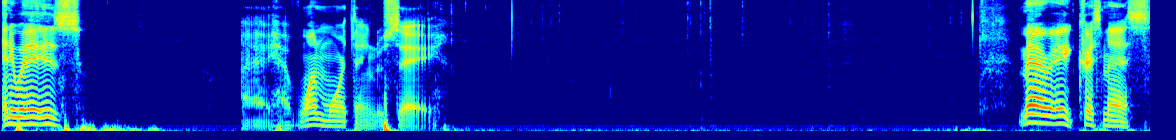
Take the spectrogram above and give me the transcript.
anyways, I have one more thing to say. Merry Christmas.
